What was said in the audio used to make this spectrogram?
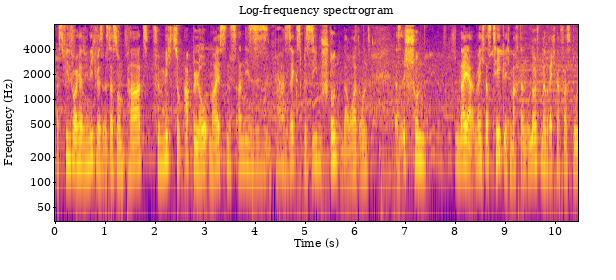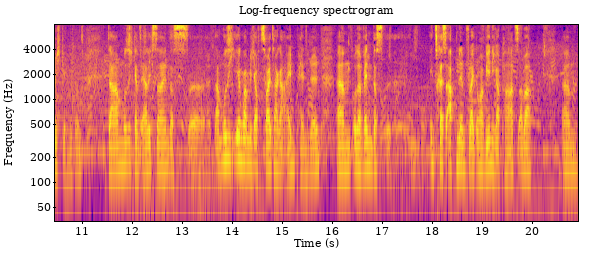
Was viele von euch natürlich nicht wissen, ist, dass so ein Part für mich zum Upload meistens an diese ah, sechs bis sieben Stunden dauert und das ist schon naja, wenn ich das täglich mache, dann läuft mein Rechner fast durchgängig. Und da muss ich ganz ehrlich sein, dass, äh, da muss ich irgendwann mich auf zwei Tage einpendeln. Ähm, oder wenn das äh, Interesse abnimmt, vielleicht auch mal weniger Parts. Aber ähm,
